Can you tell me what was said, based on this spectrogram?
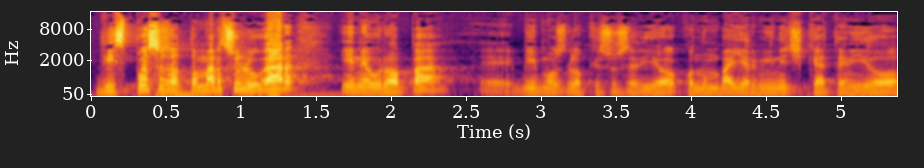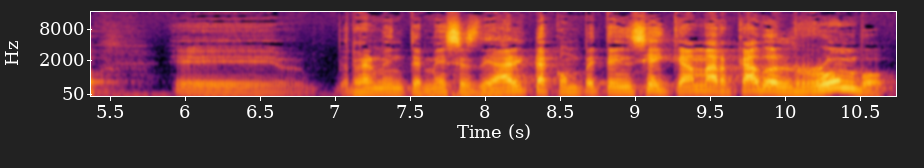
dispuestos a tomar su lugar, y en Europa eh, vimos lo que sucedió con un Bayern Múnich que ha tenido eh, realmente meses de alta competencia y que ha marcado el rumbo.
